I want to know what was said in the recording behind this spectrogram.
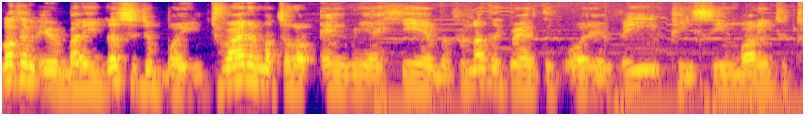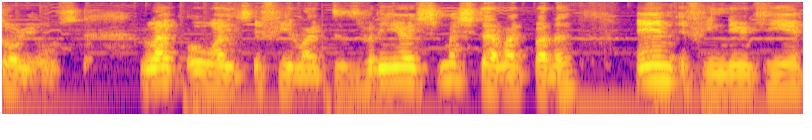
Welcome everybody, this is your boy Dryder Mataroa and we are here with another Grand Theft Auto V PC modding tutorials. Like always, if you like this video, smash that like button and if you're new here,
